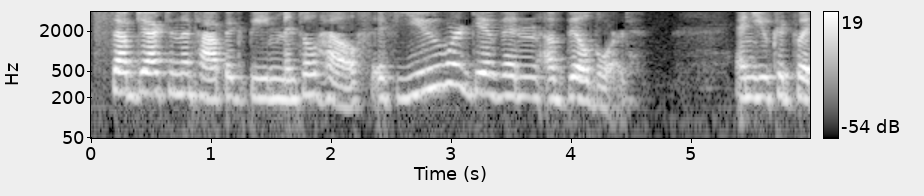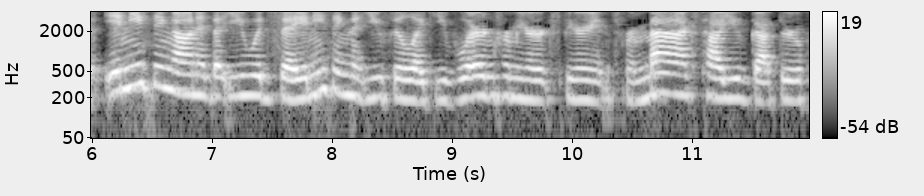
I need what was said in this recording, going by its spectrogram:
subject and the topic being mental health, if you were given a billboard and you could put anything on it that you would say, anything that you feel like you've learned from your experience from Max, how you've got through,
